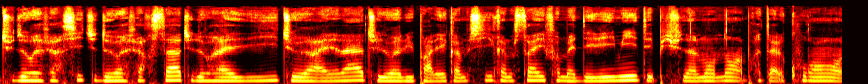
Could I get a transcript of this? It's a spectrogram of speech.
tu devrais faire ci, tu devrais faire ça, tu devrais aller là, tu devrais aller là, tu devrais lui parler comme ci, comme ça, il faut mettre des limites, et puis finalement, non, après tu as le courant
